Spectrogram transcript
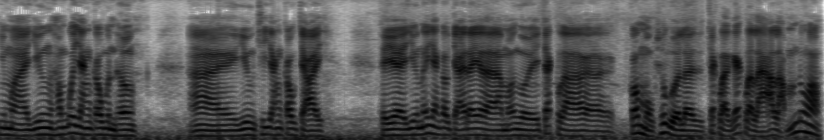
Nhưng mà Dương không có văn câu bình thường. À, Dương chỉ văn câu trời. Thì à, Dương nói văn câu trời đây là mọi người chắc là có một số người là chắc là rất là lạ lẫm đúng không?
